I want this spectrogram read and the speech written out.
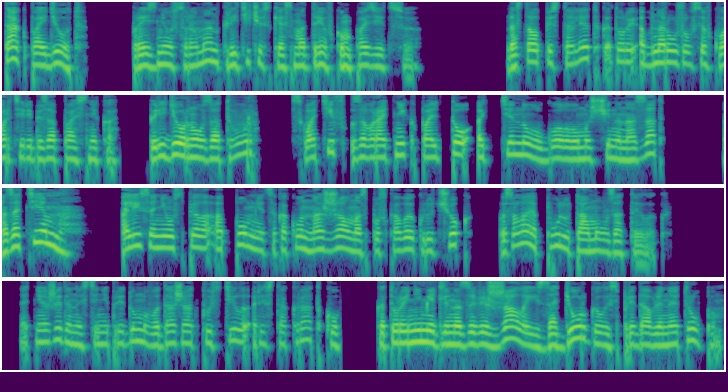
«Так пойдет», — произнес Роман, критически осмотрев композицию. Достал пистолет, который обнаружился в квартире безопасника, передернул затвор, схватив за воротник пальто, оттянул голову мужчины назад а затем Алиса не успела опомниться, как он нажал на спусковой крючок, посылая пулю тому в затылок. От неожиданности, не придумывая, даже отпустила аристократку, которая немедленно завизжала и задергалась, придавленная трупом.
